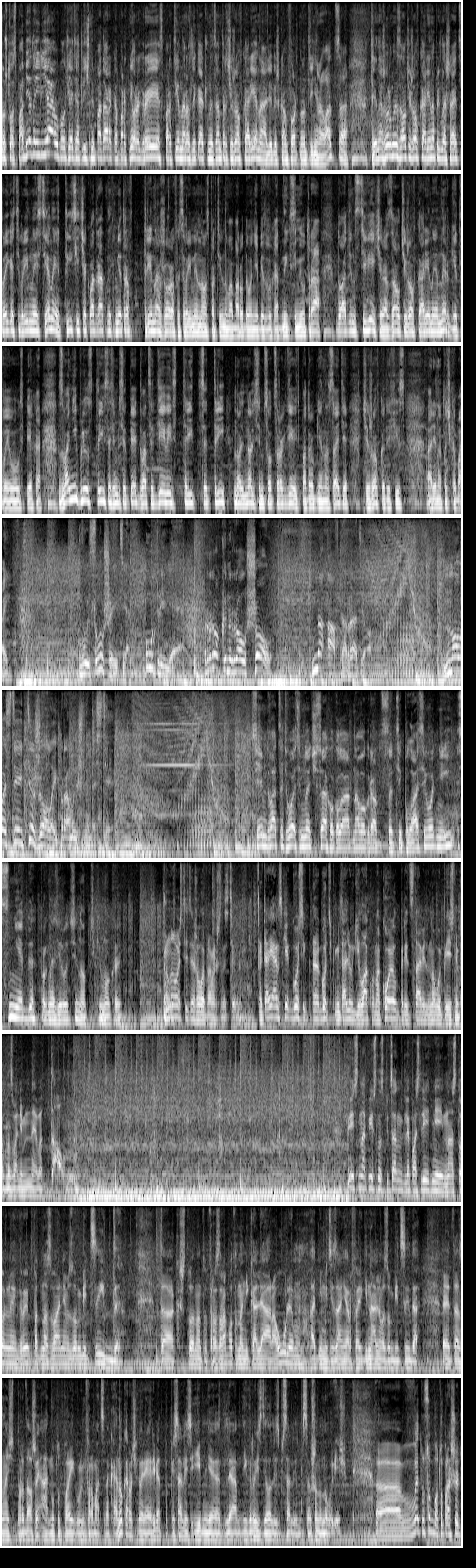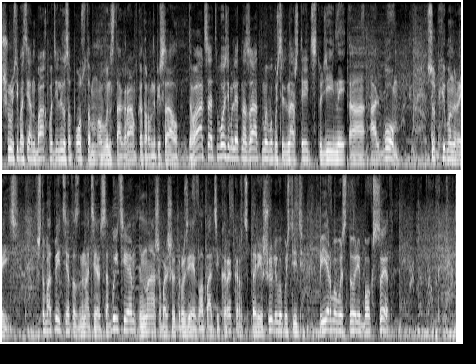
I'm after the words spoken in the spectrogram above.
Ну что, с победой, Илья, вы получаете отличный подарок. А партнер игры спортивно-развлекательный центр Чижовка-Арена. Любишь комфортно тренироваться? Тренажерный зал Чижовка-Арена приглашает свои гостеприимные стены. Тысяча квадратных метров тренажеров и современного спортивного оборудования без выходных с 7 утра до 11 вечера. Зал Чижовка-Арена «Энергия твоего успеха». Звони плюс 375 29 33 00 749. Подробнее на сайте чижовка дефис арена.бай. Вы слушаете «Утреннее рок-н-ролл-шоу» на Авторадио. Новости тяжелой промышленности. 7.28 на часах, около 1 градуса тепла сегодня и снег, прогнозируют синоптики мокрые. Новости тяжелой промышленности. Итальянские госик, э, готик-металюги Лакуна Койл представили новую песню под названием Never Down. Песня написана специально для последней настольной игры под названием «Зомбицид». Так, что она тут? Разработана Николя Раулем, одним из дизайнеров оригинального зомбицида. Это, значит, продолжение... А, ну тут про игру информация такая. Ну, короче говоря, ребят подписались и мне для игры сделали, записали совершенно новую вещь. Э, В эту субботу прошедшую Себастьян Бах поделился постом в Инстаграм, в котором написал 28 лет назад мы выпустили наш третий студийный э, альбом Subhuman Race. Чтобы отметить это знаменательное событие, наши большие друзья из Atlantic Records решили выпустить первый в истории бокс-сет.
